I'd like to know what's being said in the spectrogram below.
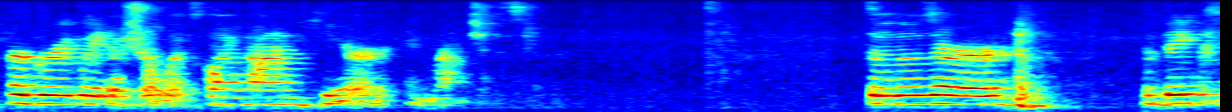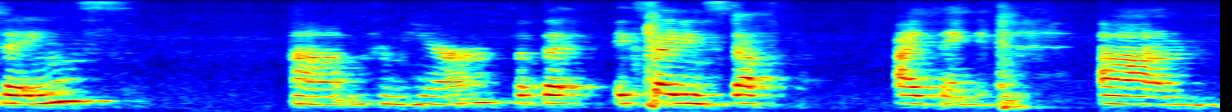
for a great way to show what's going on here in Rochester. So those are the big things, um, from here, but the exciting stuff, I think, um,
